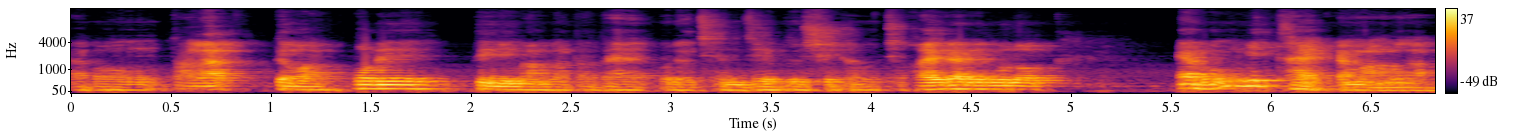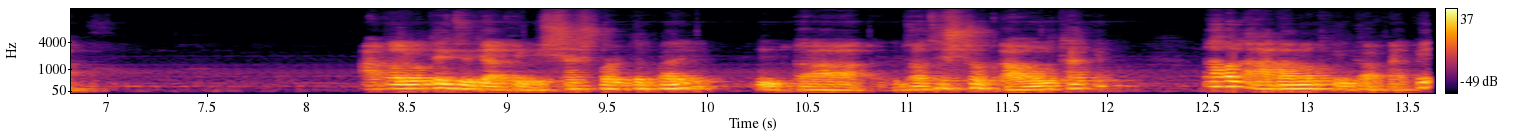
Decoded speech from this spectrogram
এবং তালাক দেওয়ার পরে তিনি মামলাটা দায়ের করেছেন, যেহেতু সেটা হচ্ছে হয়রানিমূলক এবং মিথ্যা একটা মামলা। আদালতে যদি আপনি বিশ্বাস করতে পারেন যথেষ্ট কারণ থাকে, তাহলে আদালত কিন্তু আপনাকে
